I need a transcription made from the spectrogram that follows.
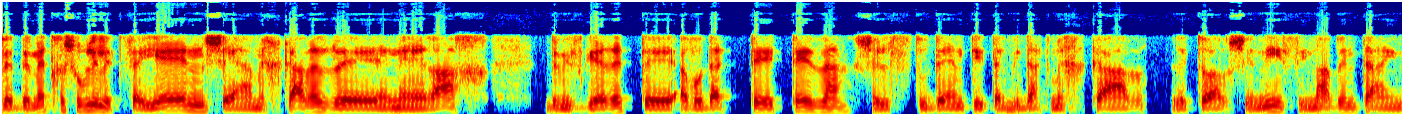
ובאמת חשוב לי לציין שהמחקר הזה נערך במסגרת uh, עבודת uh, תזה של סטודנטית, תלמידת מחקר לתואר שני, סיימה בינתיים,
